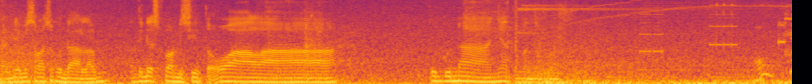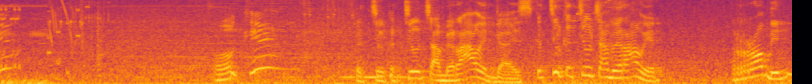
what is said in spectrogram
Dan dia bisa masuk ke dalam. Nanti dia spawn di situ. Walah. Itu gunanya teman-teman. Oke. Oke. Kecil-kecil cabai rawit, guys. Kecil-kecil cabai rawit. Robin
